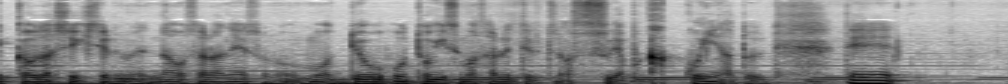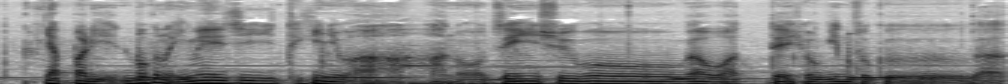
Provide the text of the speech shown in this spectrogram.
結果を出してきてるのでなおさらねそのもう両方研ぎ澄まされてるっていうのはすやっぱかっこいいなと。でやっぱり僕のイメージ的にはあの全員集合が終わってひょうきん族が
